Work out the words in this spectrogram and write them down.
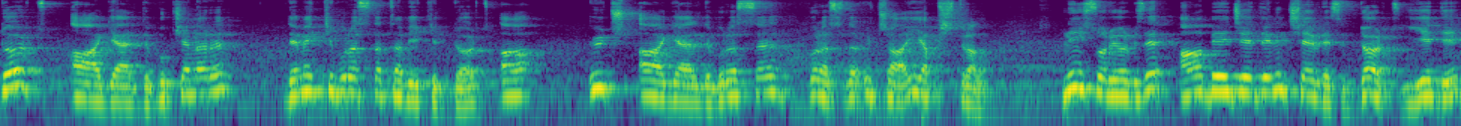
4A geldi bu kenarı. Demek ki burası da tabii ki 4A. 3A geldi burası. Burası da 3A'yı yapıştıralım. Neyi soruyor bize? ABCD'nin çevresi 4, 7.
